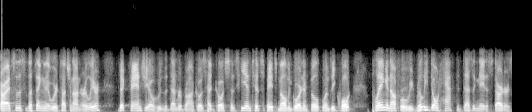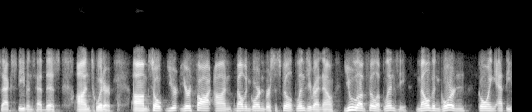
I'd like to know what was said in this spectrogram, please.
All right, so this is the thing that we were touching on earlier. Vic Fangio, who's the Denver Broncos head coach, says he anticipates Melvin Gordon and Philip Lindsay, quote, playing enough where we really don't have to designate a starter. Zac Stevens had this on Twitter. Um, so your your thought on Melvin Gordon versus Philip Lindsay right now? You love Philip Lindsay. Melvin Gordon going at the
